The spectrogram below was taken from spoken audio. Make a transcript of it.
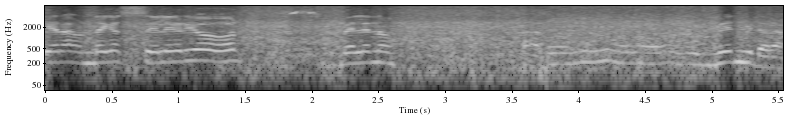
ये रहा हुंडई का सेलेरियो और बेलेनो वेन मीटर है।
